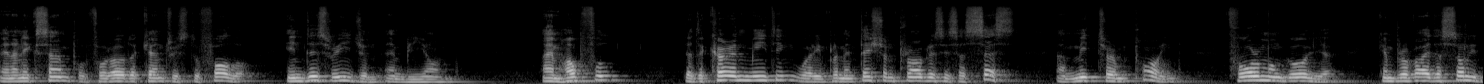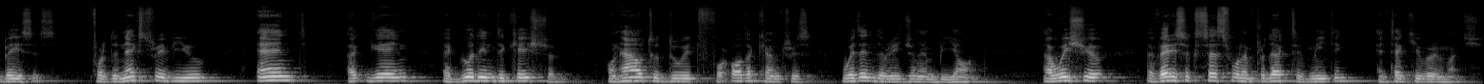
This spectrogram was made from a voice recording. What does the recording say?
and an example for other countries to follow in this region and beyond. I am hopeful that the current meeting, where implementation progress is assessed a midterm point for Mongolia, can provide a solid basis for the next review and, again, a good indication on how to do it for other countries within the region and beyond. I wish you a very successful and productive meeting, and thank you very much.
